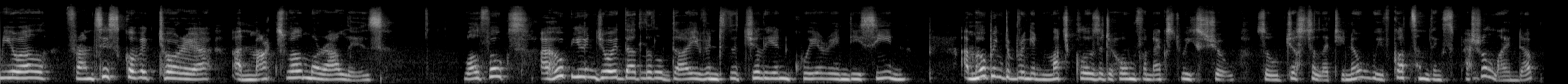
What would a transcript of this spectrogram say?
Namuel, Francisco Victoria, and Maxwell Morales. Well, folks, I hope you enjoyed that little dive into the Chilean queer indie scene. I'm hoping to bring it much closer to home for next week's show, so just to let you know, we've got something special lined up.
